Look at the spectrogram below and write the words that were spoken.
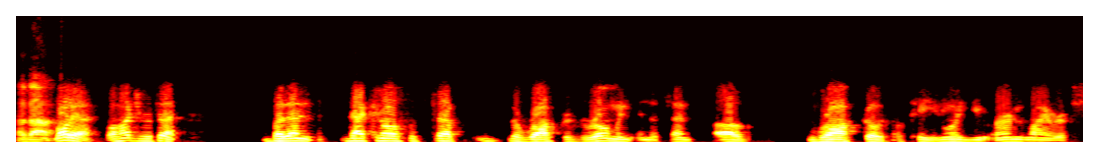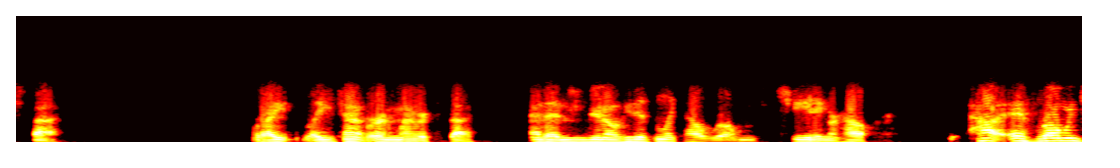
at that Oh point. yeah, 100 percent. But then that can also set the Rock versus Roman in the sense of Rock goes, okay, you know what? You earned my respect, right? Like you can't earn my respect. And then you know he doesn't like how Roman's cheating or how how if Roman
